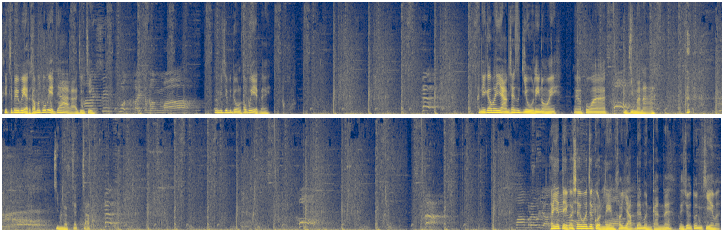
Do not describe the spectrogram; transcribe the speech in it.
คือจะไปเวทเขามันก็เวทยากอะเอาจริงทายสิว่าใครกำลังมาๆมันไม่จะไปโดนเขาเวทเลยอันนี้ก็พยายามใช้สกิลน้อยๆนะครับเพราะว่ามันกินมานา กินแบบจัดความเร็วอย่างๆ พายาเตะก็ใช่ว่าจะกดเลนเขายับได้เหมือนกันนะ ในช่วงต้นเกมอะ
